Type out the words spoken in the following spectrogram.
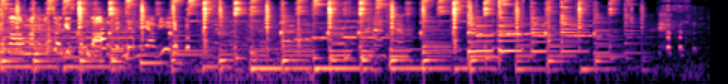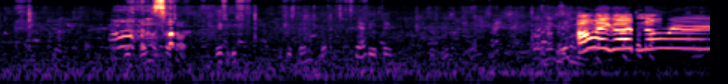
Сабіна казала, в мене високі стандарти. Ні, ну я вірю. Oh my god, no way!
